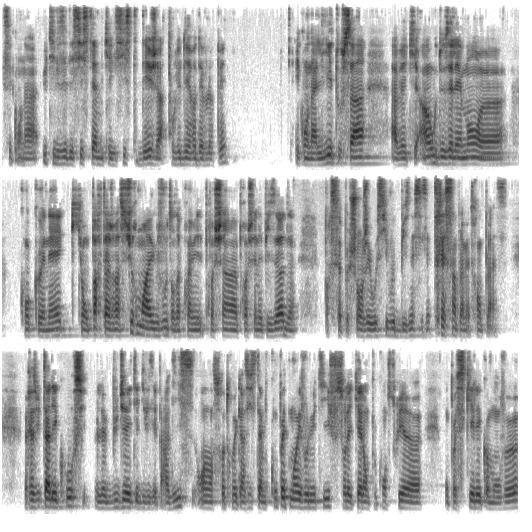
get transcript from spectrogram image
c'est qu'on a utilisé des systèmes qui existent déjà pour les redévelopper et qu'on a lié tout ça avec un ou deux éléments euh, qu'on connaît, qu'on partagera sûrement avec vous dans un prochain, prochain épisode, parce que ça peut changer aussi votre business et c'est très simple à mettre en place. Résultat des courses, le budget a été divisé par 10. On se retrouve avec un système complètement évolutif sur lequel on peut construire, euh, on peut scaler comme on veut.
